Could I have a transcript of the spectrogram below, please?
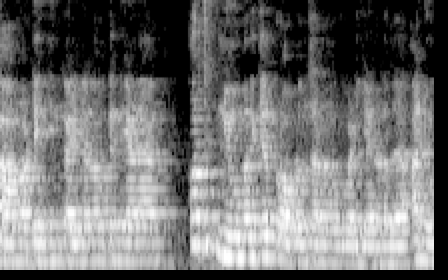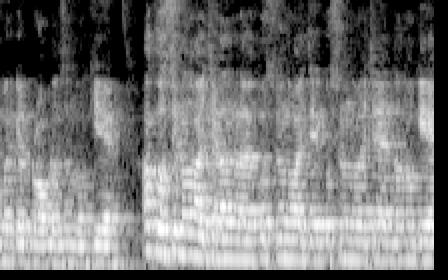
കാർനോട്ട് എഞ്ചിൻ കഴിഞ്ഞാൽ നമുക്ക് എന്ത് ചെയ്യണം? കുറച്ച് ന്യൂമറിക്കൽ പ്രോബ്ലംസ് ആണ് നമുക്ക് പഠിക്കാനുള്ളത്. ആ ന്യൂമറിക്കൽ പ്രോബ്ലംസ് നോക്കിയേ. ആ ക്വസ്റ്റ്യൻ ഒന്ന് വായിച്ചാൽ നിങ്ങൾ ക്വസ്റ്റ്യൻ ഒന്ന് വായിച്ചേ ക്വസ്റ്റ്യൻ ഒന്ന് വായിച്ചേ. എന്താ നോക്കിയേ?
